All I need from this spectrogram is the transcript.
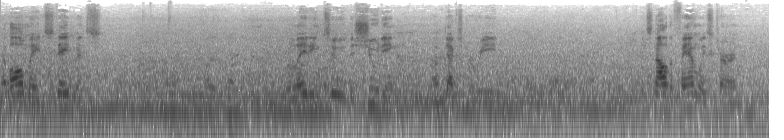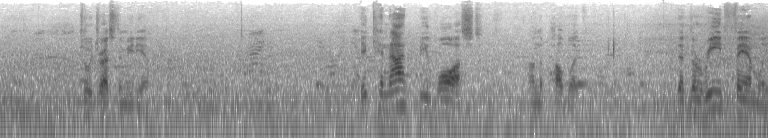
have all made statements relating to the shooting of Dexter Reed. It's now the family's turn to address the media. It cannot be lost on the public that the Reed family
